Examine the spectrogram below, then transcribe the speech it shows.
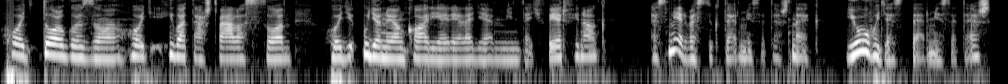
hogy dolgozzon, hogy hivatást válasszon, hogy ugyanolyan karrierje legyen, mint egy férfinak. Ezt miért vesszük természetesnek? Jó, hogy ez természetes,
